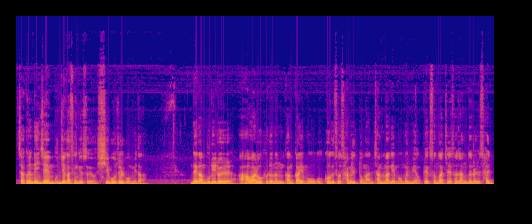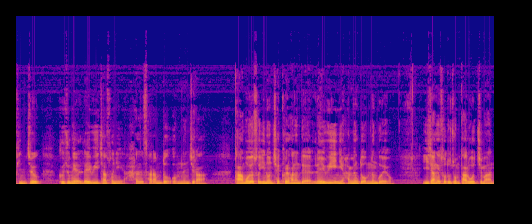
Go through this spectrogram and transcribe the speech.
자, 그런데 이제 문제가 생겼어요. 15절 봅니다. 내가 무리를 아하와로 흐르는 강가에 모으고 거기서 3일 동안 장막에 머물며 백성과 제사장들을 살핀즉 그 중에 레위 자손이 한 사람도 없는지라 다 모여서 인원 체크를 하는데 레위인이 한 명도 없는 거예요. 이 장에서도 좀 다루었지만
